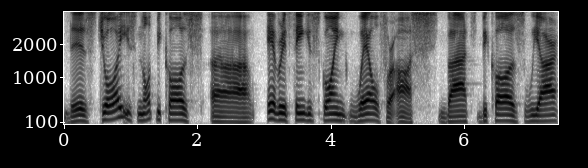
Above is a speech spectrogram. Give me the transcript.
This joy is not because uh, everything is going well for us, but because we are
